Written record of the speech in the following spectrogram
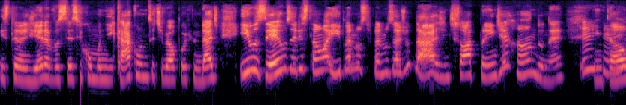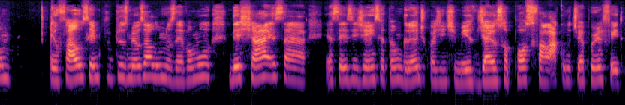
estrangeira, você se comunicar quando você tiver a oportunidade. E os erros, eles estão aí para nos, nos ajudar. A gente só aprende errando, né? Uhum. Então eu falo sempre para os meus alunos, né? Vamos deixar essa, essa exigência tão grande com a gente mesmo, já eu só posso falar quando tiver perfeito.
